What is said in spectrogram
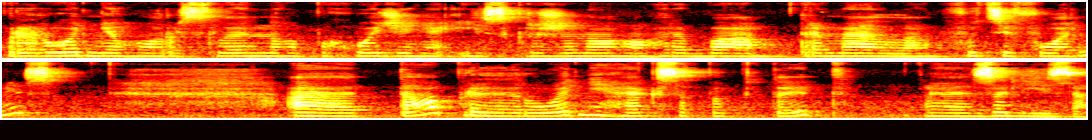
природнього рослинного походження із крижаного гриба тремелла фуціформіс та природній гексапептид е, заліза.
